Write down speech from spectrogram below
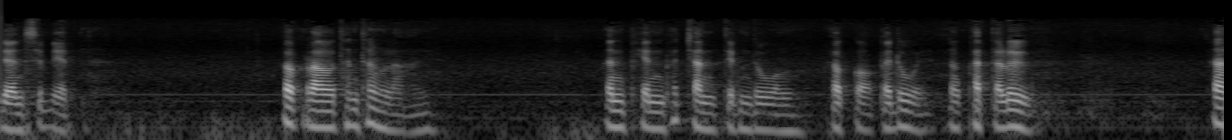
เดือนสิบเอ็ดพวกเราท่านทั้งหลาย มันเพ็ญพระจันทร์เต็มดวงประกอบไปด้วยนักพัตลึกถ้า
